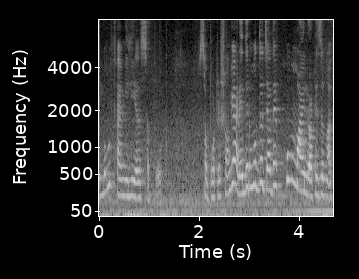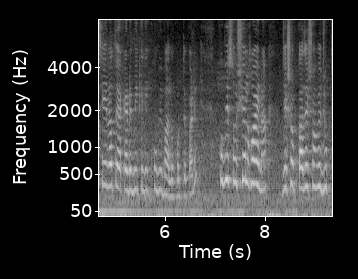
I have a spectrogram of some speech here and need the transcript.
এবং ফ্যামিলিয়াল সাপোর্ট সাপোর্টের সঙ্গে। আর এদের মধ্যে যাদের খুব মাইল্ড অটিজম আছে এরা তো অ্যাকাডেমিক্যালি খুবই ভালো করতে পারে। খুবই সোশ্যাল হয় না যেসব কাজের সঙ্গে যুক্ত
